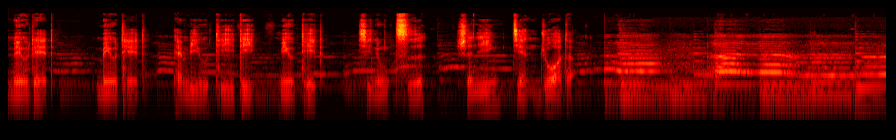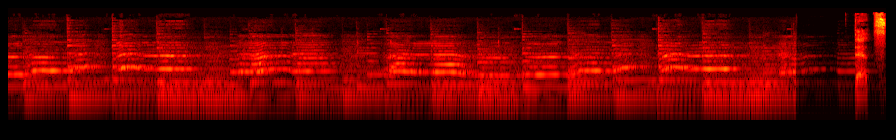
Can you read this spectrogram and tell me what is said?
：muted，muted，m u t e d，muted，形容词，声音减弱的。That's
